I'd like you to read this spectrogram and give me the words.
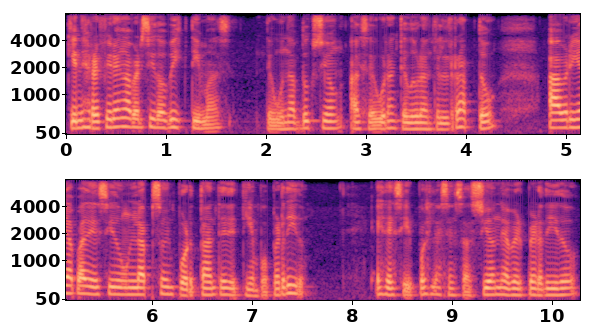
Quienes refieren haber sido víctimas de una abducción aseguran que durante el rapto habría padecido un lapso importante de tiempo perdido, es decir, pues la sensación de haber perdido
